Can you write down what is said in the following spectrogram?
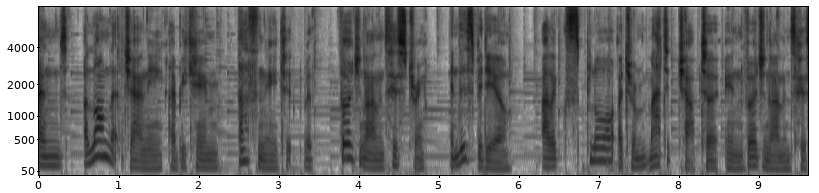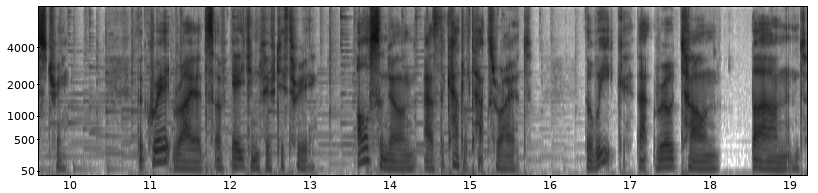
And along that journey, I became fascinated with Virgin Islands history. In this video, I'll explore a dramatic chapter in Virgin Islands history, the Great Riots of 1853, also known as the Cattle Tax Riot, the week that Road Town burned.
